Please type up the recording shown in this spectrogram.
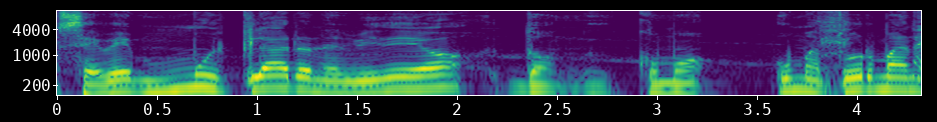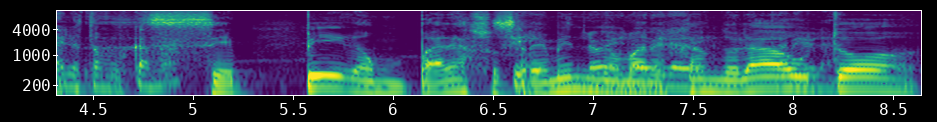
se ve muy claro en el video don- como Uma Thurman se pega un palazo Sí, tremendo lo vi, lo vi, lo vi. manejando el auto.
